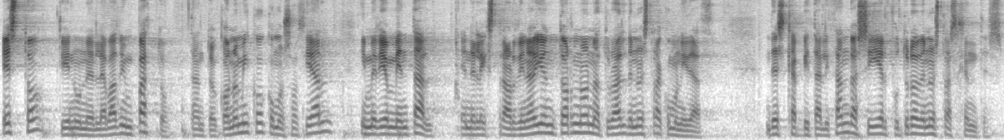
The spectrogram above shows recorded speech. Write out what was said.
Esto tiene un elevado impacto, tanto económico como social y medioambiental, en el extraordinario entorno natural de nuestra comunidad, descapitalizando así el futuro de nuestras gentes.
